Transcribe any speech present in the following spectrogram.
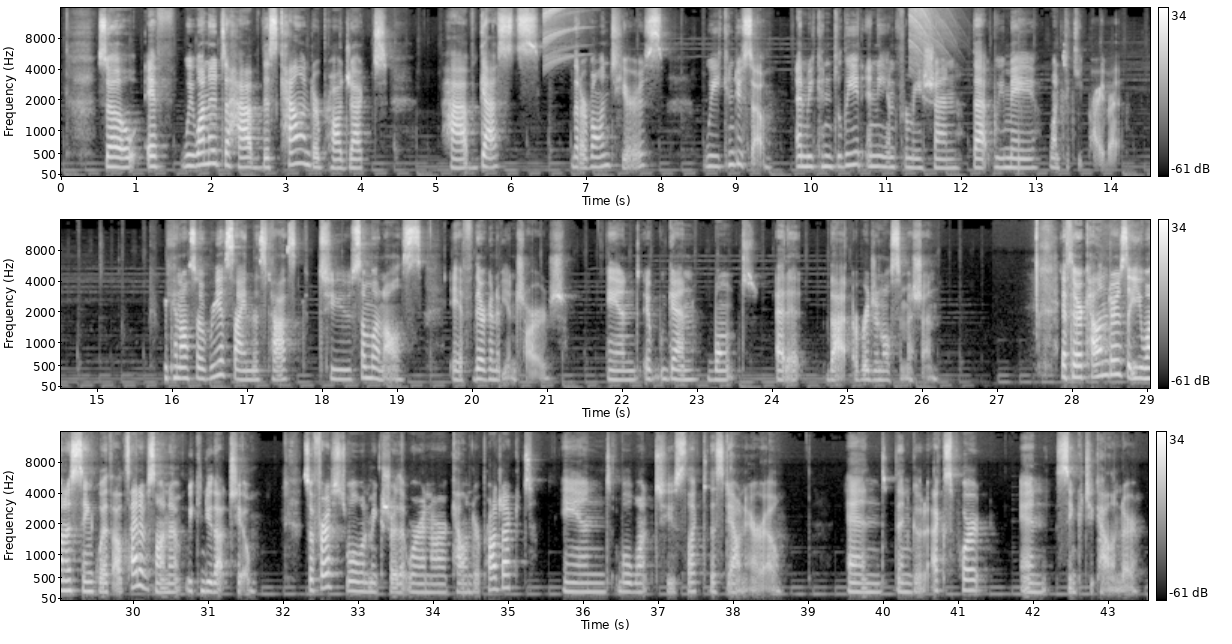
So if we wanted to have this calendar project have guests that are volunteers, we can do so. And we can delete any information that we may want to keep private. We can also reassign this task to someone else if they're going to be in charge. And it again won't edit that original submission. If there are calendars that you want to sync with outside of Asana, we can do that too. So first, we'll want to make sure that we're in our calendar project and we'll want to select this down arrow and then go to export and sync to calendar.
